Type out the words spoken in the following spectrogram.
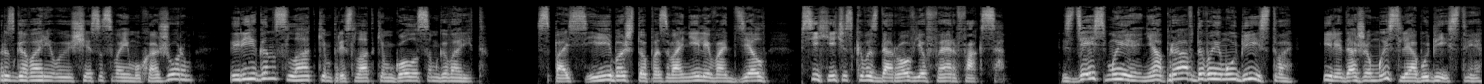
разговаривающая со своим ухажером, Риган сладким-присладким голосом говорит. «Спасибо, что позвонили в отдел психического здоровья Фэрфакса. Здесь мы не оправдываем убийство или даже мысли об убийстве,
